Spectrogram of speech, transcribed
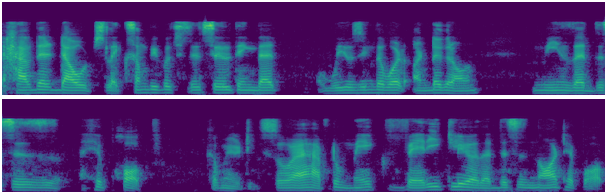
have their doubts like some people still, still think that using the word underground means that this is hip hop community so i have to make very clear that this is not hip hop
